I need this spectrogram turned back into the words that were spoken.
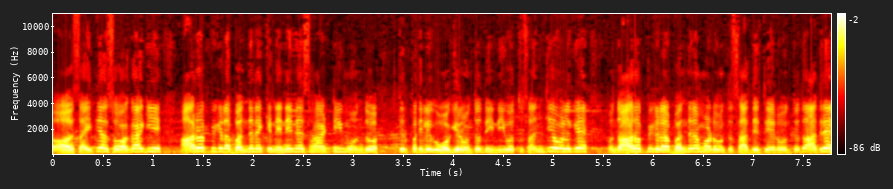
ಆ, ಸಾಹಿತ್ಯ ಸೊ ಹಾಗಾಗಿ ಆರೋಪಿಗಳ ಬಂಧನಕ್ಕೆ ನಿನ್ನೆನೇ ಸಹ ಟೀಮ್ ಒಂದು ತಿರುಪತಿಗೆ ಹೋಗಿರುವಂತದ್ದು ಇನ್ನು ಇವತ್ತು ಸಂಜೆ ಒಳಗೆ ಒಂದು ಆರೋಪಿಗಳ ಬಂಧನ ಮಾಡುವಂತ ಸಾಧ್ಯತೆ ಇರುವಂತದ್ದು ಆದ್ರೆ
